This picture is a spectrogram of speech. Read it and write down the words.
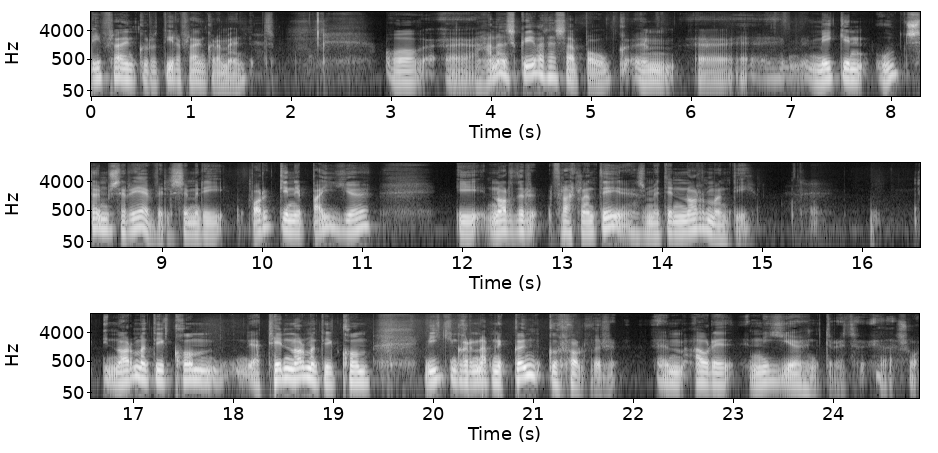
líffræðingur og dýrafræðingur að ment og uh, hann hafði skrifað þessa bók um uh, mikinn útsömsrefil sem er í borginni Bæju í norður Fraklandi sem heitir Normandi í Normandi kom ja, til Normandi kom vikingurinn nafni Göngurholfur um árið 900 eða svo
